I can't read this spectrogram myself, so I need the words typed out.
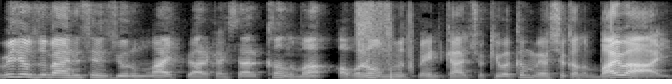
Videomuzu beğendiyseniz yorum, like ve arkadaşlar kanalıma abone olmayı unutmayın. Kendinize çok iyi bakın ve hoşçakalın. Bay bay.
